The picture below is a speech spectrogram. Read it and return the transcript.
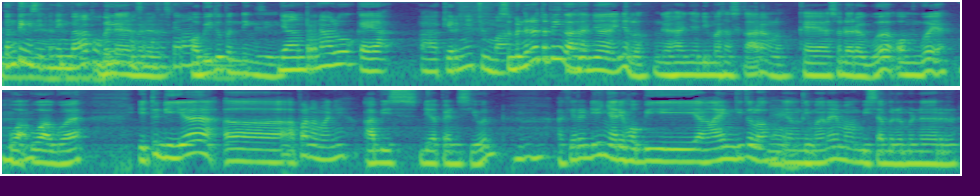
Penting sih penting banget hobi benar benar. masa-masa sekarang. Hobi itu penting sih. Jangan pernah lu kayak akhirnya cuma Sebenarnya tapi nggak hanya ini loh, nggak hanya di masa sekarang loh. Kayak saudara gue, om gue ya, wa wa gue, itu dia eh, apa namanya, abis dia pensiun, akhirnya dia nyari hobi yang lain gitu loh, yang di mana emang bisa bener-bener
